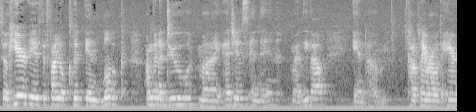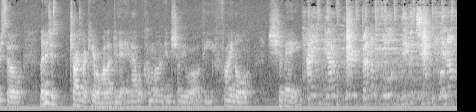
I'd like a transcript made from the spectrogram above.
so here is the final clip-in look. I'm gonna do my edges and then my leave out and um, kind of play around with the hair. So let me just charge my camera while I do that and I will come on and show you all the final shebang. I ain't got a beard, but I'm full nigga cheap. And I'm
